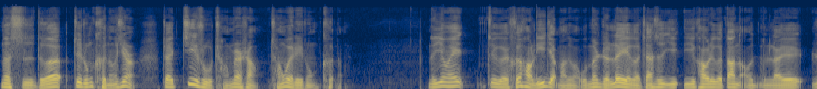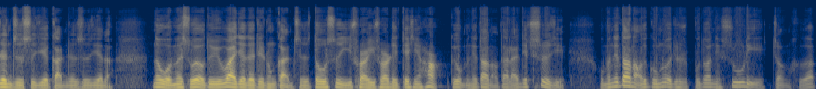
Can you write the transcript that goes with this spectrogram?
那使得这种可能性在技术层面上成为了一种可能。那因为这个很好理解嘛，对吧？我们人类个咱是依依靠这个大脑来认知世界、感知世界的。那我们所有对于外界的这种感知，都是一串一串的电信号给我们的大脑带来的刺激。我们的大脑的工作就是不断的梳理、整合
